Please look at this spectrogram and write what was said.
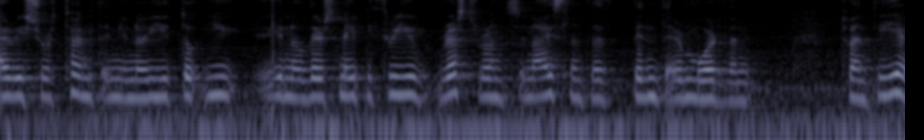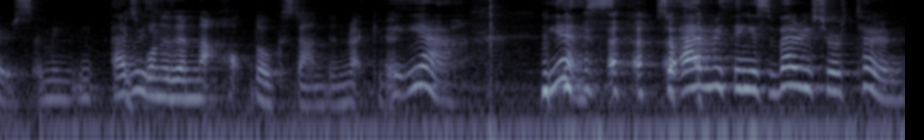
very short term, and you know you don't you you know there's maybe three restaurants in Iceland that've been there more than 20 years. I mean, Is one of them that hot dog stand in Reykjavik? Uh, yeah, yes. So everything is very short term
